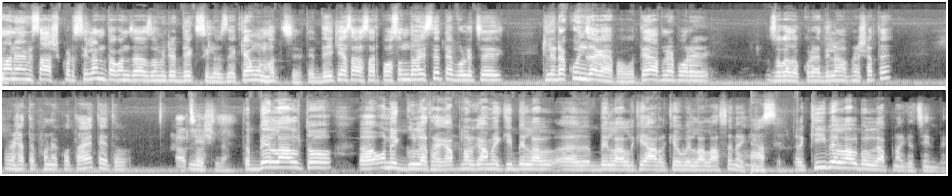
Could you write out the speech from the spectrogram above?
মানে আমি চাষ করছিলাম তখন যা জমিটা দেখছিল যে কেমন হচ্ছে। তো দেখে চাচার পছন্দ হয়েছে তো বলেছে টিলাটা কোন জায়গায় পাবো? তে আপনার পরে যোগাযোগ করে দিলাম আপনার সাথে। আপনার সাথে ফোনে কথা হয় তাই তো আচ্ছা। তো বেলাল তো অনেকগুলা থাকে। আপনার গ্রামে কি বেলাল বেলাল কি আর কেউ বেলাল আছে নাকি? আছে। তাহলে কি বেলাল বললে আপনাকে চিনবে?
